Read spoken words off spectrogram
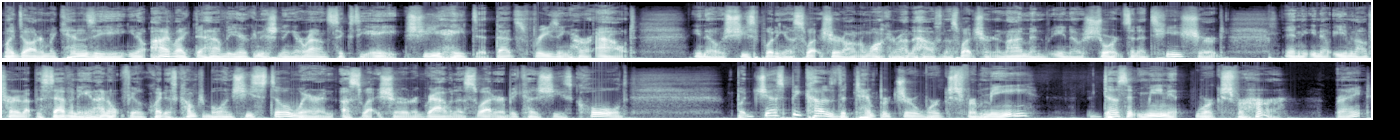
my daughter Mackenzie, you know, I like to have the air conditioning at around 68. She hates it. That's freezing her out you know, she's putting a sweatshirt on and walking around the house in a sweatshirt, and I'm in, you know, shorts and a t shirt. And, you know, even I'll turn it up to 70 and I don't feel quite as comfortable. And she's still wearing a sweatshirt or grabbing a sweater because she's cold. But just because the temperature works for me doesn't mean it works for her, right?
